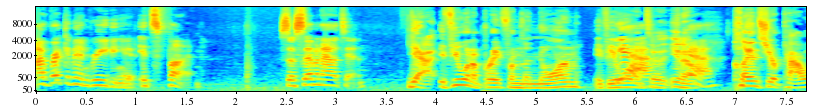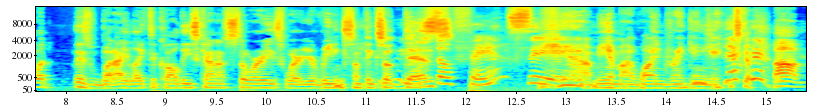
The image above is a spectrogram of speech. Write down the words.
I recommend reading it. It's fun. So seven out of ten. Yeah, if you want to break from the norm, if you Yeah, want to, you know, yeah. cleanse your palate, is what I like to call these kind of stories where you're reading something so dense. so fancy. yeah, me and my wine drinking. Um,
